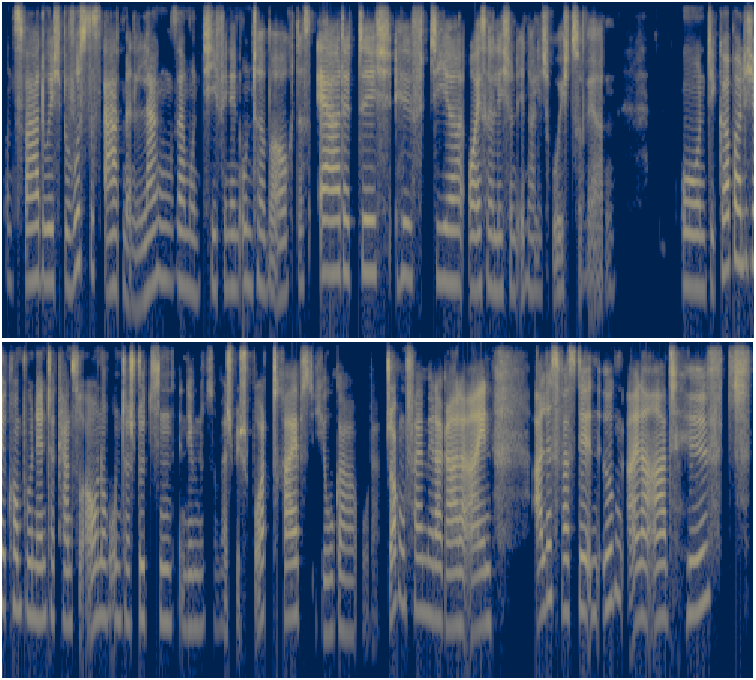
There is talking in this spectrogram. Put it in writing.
Und zwar durch bewusstes Atmen, langsam und tief in den Unterbauch. Das erdet dich, hilft dir, äußerlich und innerlich ruhig zu werden. Und die körperliche Komponente kannst du auch noch unterstützen, indem du zum Beispiel Sport treibst, Yoga oder Joggen fallen mir da gerade ein. Alles, was dir in irgendeiner Art hilft,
